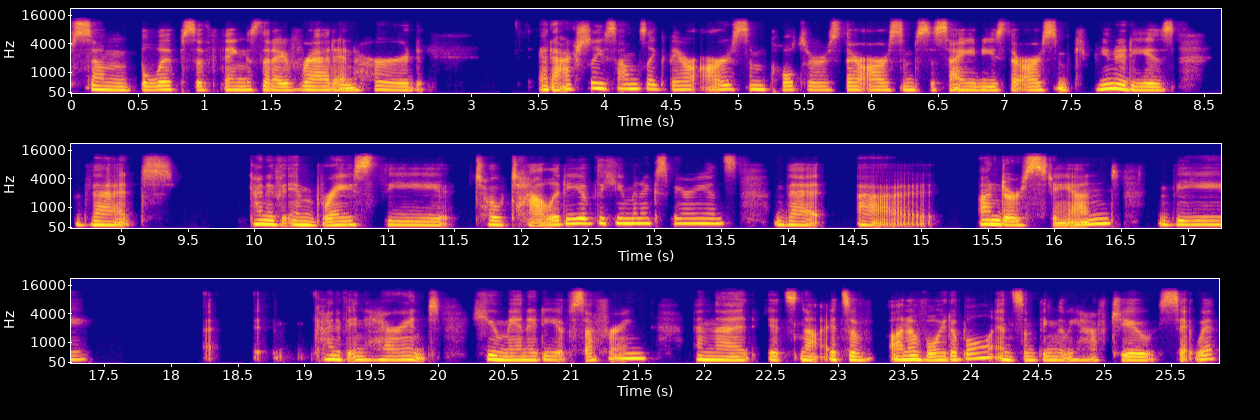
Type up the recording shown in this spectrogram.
some blips of things that I've read and heard, it actually sounds like there are some cultures, there are some societies, there are some communities that kind of embrace the totality of the human experience that uh, understand the uh, kind of inherent humanity of suffering and that it's not it's a, unavoidable and something that we have to sit with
